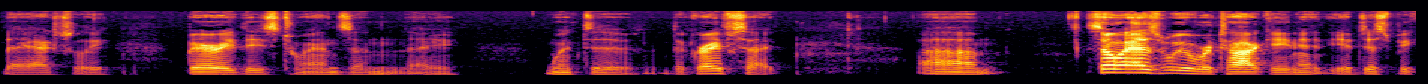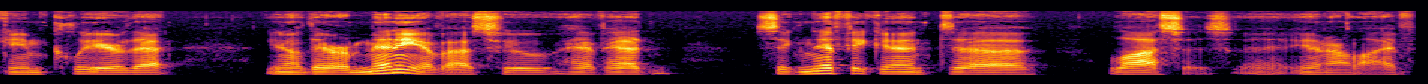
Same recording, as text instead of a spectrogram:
They actually buried these twins and they went to the gravesite. Um, so as we were talking, it, it, just became clear that you know there are many of us who have had significant uh, losses uh, in our life,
